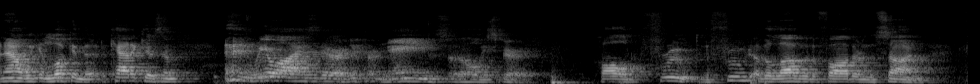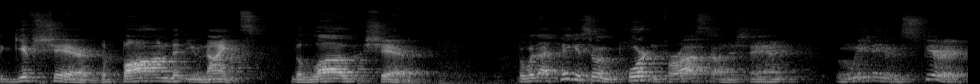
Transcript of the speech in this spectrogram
Now we can look in the Catechism and realize there are different names for the Holy Spirit called fruit, the fruit of the love of the Father and the Son, the gift shared, the bond that unites, the love shared. But what I think is so important for us to understand when we think of the Spirit,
